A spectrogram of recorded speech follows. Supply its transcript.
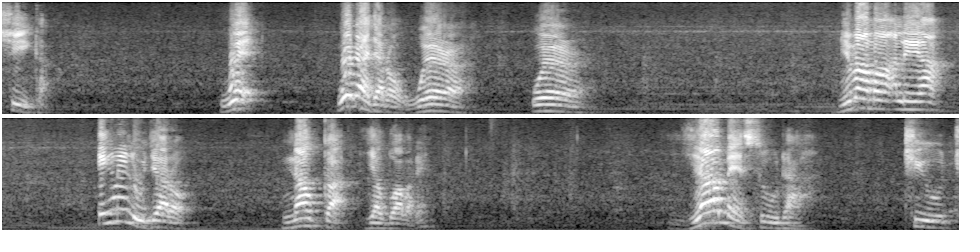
ရှေ့က wet wet တာကြတော့ where where မြန်မာမှာအလယ်ကအင်္ဂလိပ်လိုကြတော့နောက်ကရောက်သွားပါတယ် ရမယ်ဆိုတာ to2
